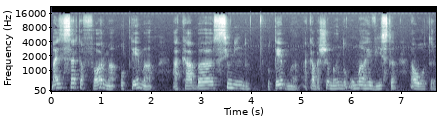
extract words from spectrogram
mas de certa forma o tema acaba se unindo. O tema acaba chamando uma revista a outra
